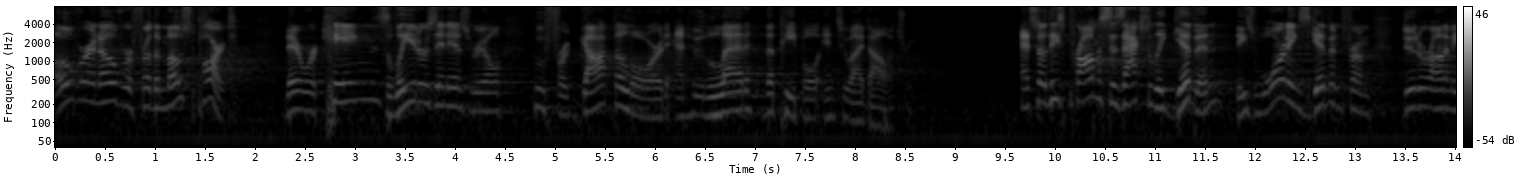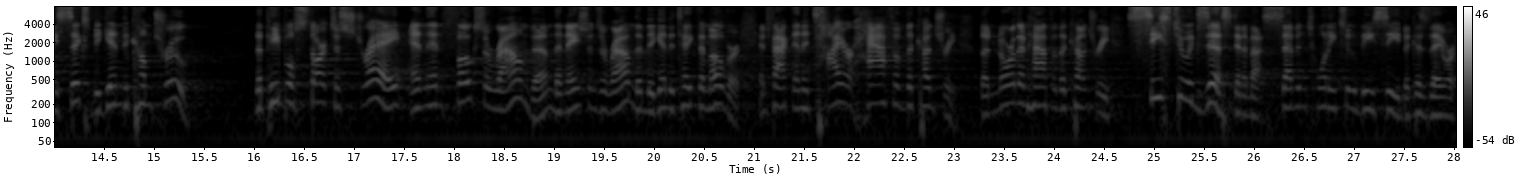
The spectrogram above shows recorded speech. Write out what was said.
over and over, for the most part, there were kings, leaders in Israel who forgot the Lord and who led the people into idolatry. And so these promises actually given, these warnings given from Deuteronomy 6 begin to come true. The people start to stray, and then folks around them, the nations around them, begin to take them over. In fact, an entire half of the country, the northern half of the country, ceased to exist in about 722 BC because they were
